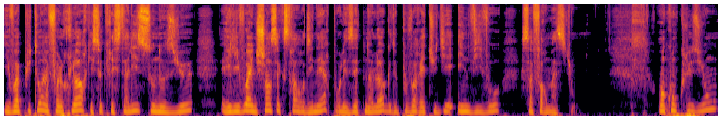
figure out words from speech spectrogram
y voit plutôt un folklore qui se cristallise sous nos yeux, et il y voit une chance extraordinaire pour les ethnologues de pouvoir étudier in vivo sa formation. En conclusion,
